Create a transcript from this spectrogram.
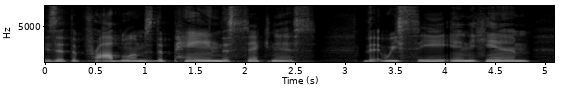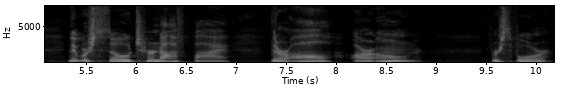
is that the problems, the pain, the sickness that we see in him that we're so turned off by, they're all our own. Verse 4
